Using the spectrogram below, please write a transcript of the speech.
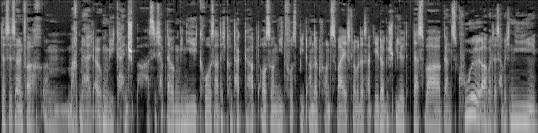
Das ist einfach, ähm, macht mir halt irgendwie keinen Spaß. Ich habe da irgendwie nie großartig Kontakt gehabt, außer Need for Speed Underground 2. Ich glaube, das hat jeder gespielt. Das war ganz cool, aber das habe ich nie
